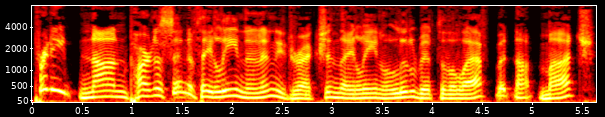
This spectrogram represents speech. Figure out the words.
Pretty nonpartisan. If they lean in any direction, they lean a little bit to the left, but not much.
